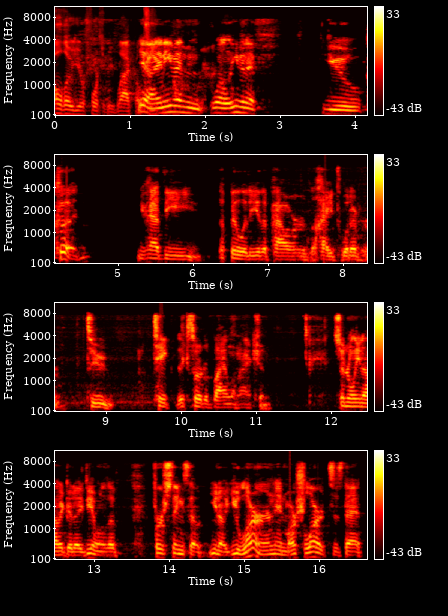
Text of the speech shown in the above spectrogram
although you're fourth degree black belt. Yeah, and even well, even if you could, you had the ability, the power, the height, whatever, to take the sort of violent action. Certainly not a good idea. One of the first things that you know you learn in martial arts is that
